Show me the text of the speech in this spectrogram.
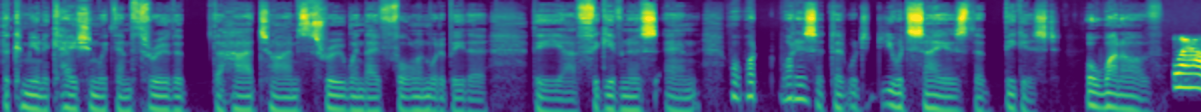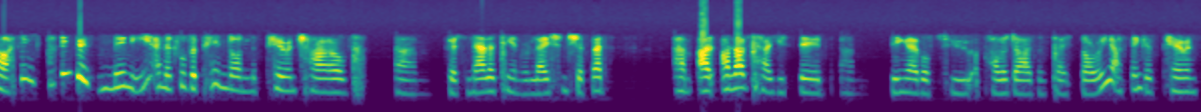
the communication with them through the the hard times, through when they've fallen? Would it be the the uh, forgiveness and what what what is it that would you would say is the biggest or one of? Well, I think I think there's many, and it will depend on the parent-child um, personality and relationship. But um, I, I loved how you said um, being able to apologize and say sorry. I think as parents,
